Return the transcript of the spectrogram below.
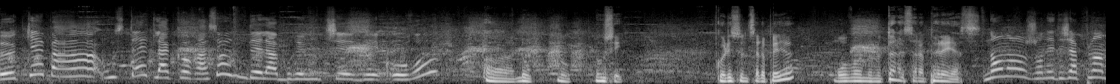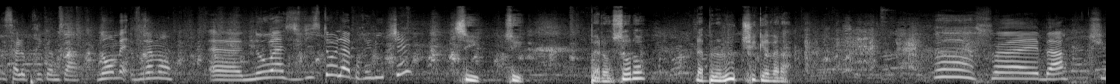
ok para usted la corazón de la breluche de oro? Ah, no, no, no Non, non, j'en ai déjà plein des saloperies comme ça. Non, mais vraiment. Euh, ¿No has visto la breluche? Sí, sí. Pero solo la peluche que verá. Ah, ouais, bah, je suis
